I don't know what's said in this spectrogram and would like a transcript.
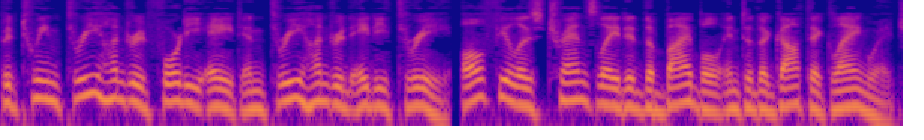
Between 348 and 383, Ulfilas translated the Bible into the Gothic language.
